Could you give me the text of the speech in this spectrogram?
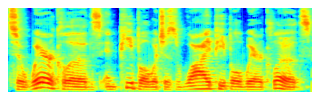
to wear clothes in people, which is why people wear clothes,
